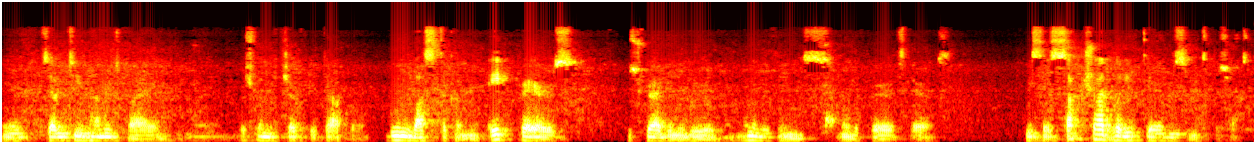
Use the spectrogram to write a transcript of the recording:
in the 1700s by Vishwanath Chakravarti Thakur. Vastakam, eight prayers described in the Guru. One of the things, one of the prayers there is, he says, Sakshad Haritya Samasta Shastra.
